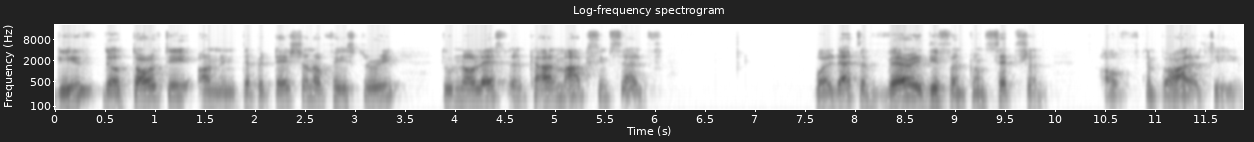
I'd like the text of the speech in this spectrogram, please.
give the authority on interpretation of history to no less than Karl Marx himself. Well, that's a very different conception of temporality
